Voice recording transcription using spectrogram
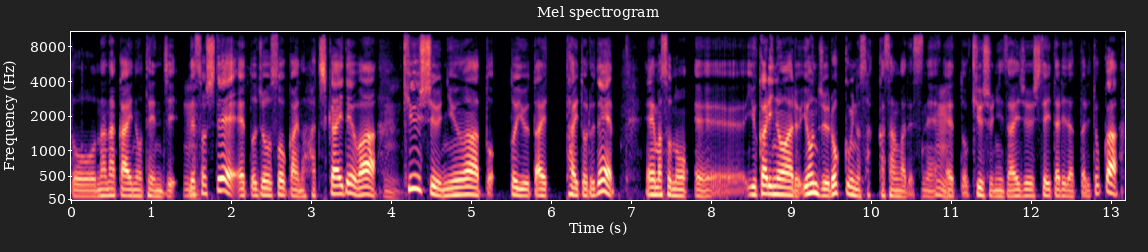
と、7階の展示。うん。で、そして、えっと、上層階の8階では、うん。九州ニューアートというタイタイトルで、えーまあ、その、えーゆかりのある46組の作家さんがですね、うん。えっと、九州に在住していたりだったりとか、ま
